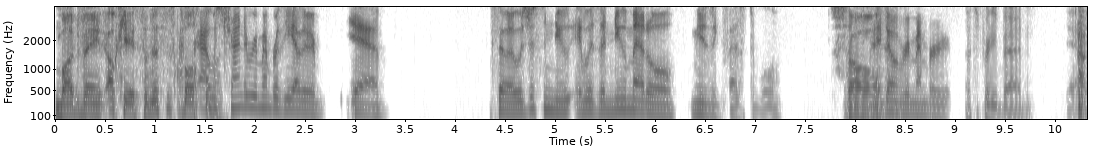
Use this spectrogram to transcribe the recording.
mudvayne okay so this is close I to was trying to remember the other. Yeah. So it was just a new. It was a new metal music festival. so um, I don't remember. That's pretty bad. Yeah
